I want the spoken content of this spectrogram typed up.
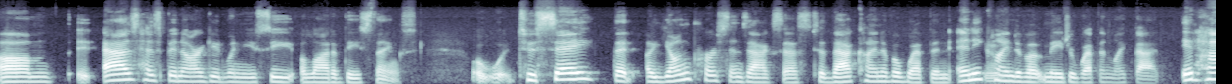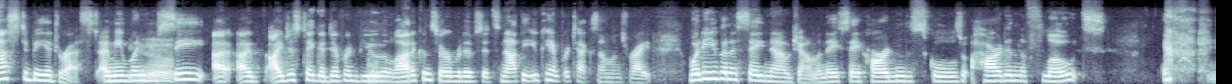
um, as has been argued when you see a lot of these things, to say that a young person's access to that kind of a weapon, any Yeah. kind of a major weapon like that, it has to be addressed. I mean, when you see, I, I, I just take a different view than a lot of conservatives. It's not that you can't protect someone's right. What are you going to say now, John, when they say harden the schools, harden the floats, you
